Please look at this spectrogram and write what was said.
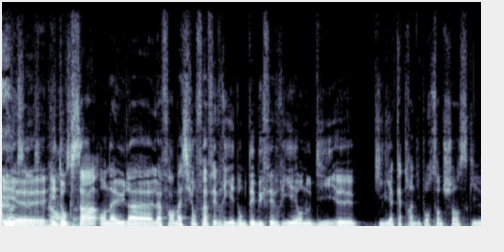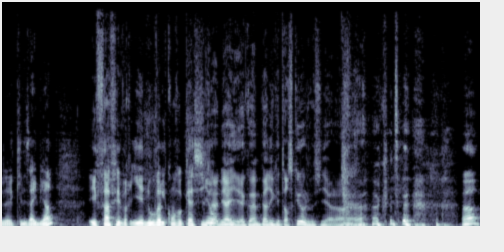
Et, et donc ça. on a eu la, formation fin février. Donc début février, on nous dit qu'il y a 90% de chances qu'ils aillent bien. Et fin février, nouvelle convocation. Il bien, il a quand même perdu 14 kilos, je me signale. Hein. Hein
